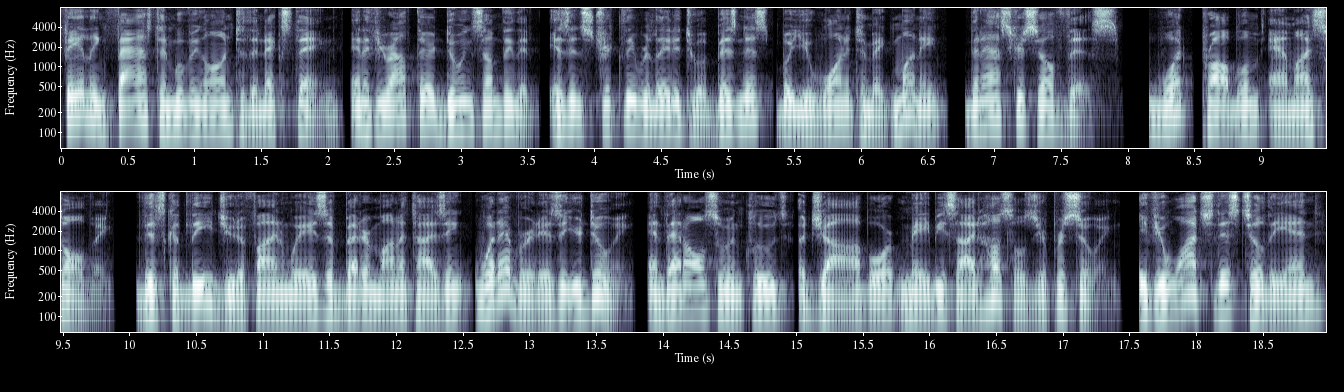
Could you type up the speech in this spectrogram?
Failing fast and moving on to the next thing. And if you're out there doing something that isn't strictly related to a business, but you want it to make money, then ask yourself this What problem am I solving? This could lead you to find ways of better monetizing whatever it is that you're doing, and that also includes a job or maybe side hustles you're pursuing. If you watch this till the end,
